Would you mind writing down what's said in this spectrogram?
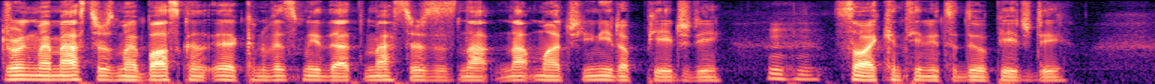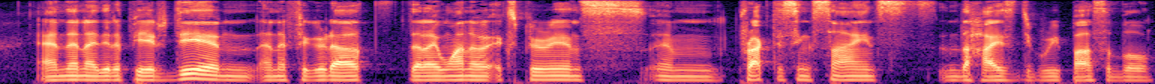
During my master's, my boss con- uh, convinced me that master's is not not much. You need a PhD. hmm So I continued to do a PhD. And then I did a PhD and, and I figured out that I want to experience um, practicing science in the highest degree possible.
